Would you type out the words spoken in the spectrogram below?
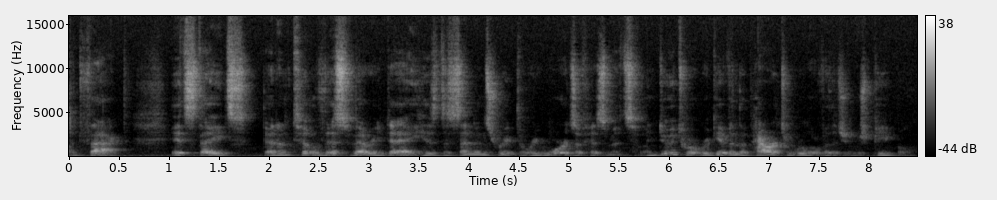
In fact, it states that until this very day his descendants reap the rewards of his mitzvah, and due to it were given the power to rule over the Jewish people.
